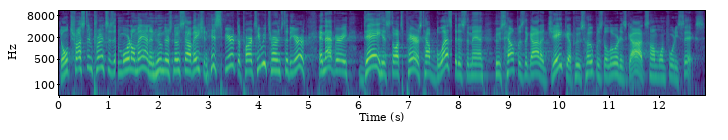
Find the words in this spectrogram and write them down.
don't trust in princes, in mortal man in whom there's no salvation. His spirit departs, he returns to the earth. And that very day his thoughts perished. How blessed is the man whose help is the God of Jacob, whose hope is the Lord his God. Psalm 146.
